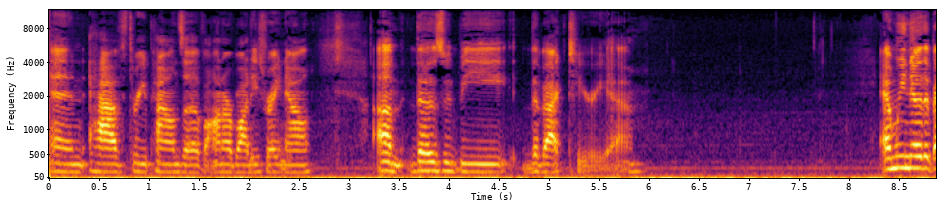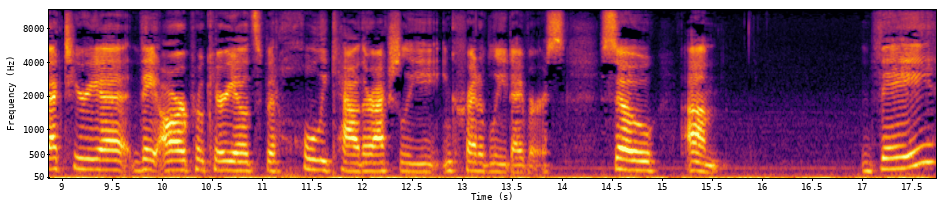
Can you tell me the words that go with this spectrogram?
and have three pounds of on our bodies right now. Um, those would be the bacteria. And we know that bacteria, they are prokaryotes, but holy cow, they're actually incredibly diverse. So um, they,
